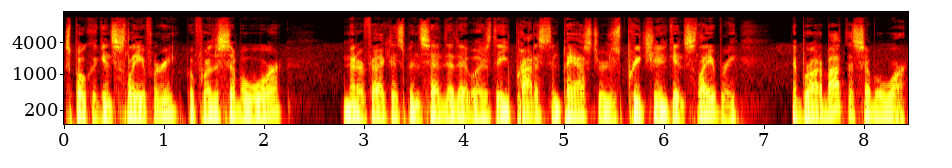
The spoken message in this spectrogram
spoke against slavery before the Civil War. Matter of fact, it's been said that it was the Protestant pastors preaching against slavery that brought about the Civil War.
